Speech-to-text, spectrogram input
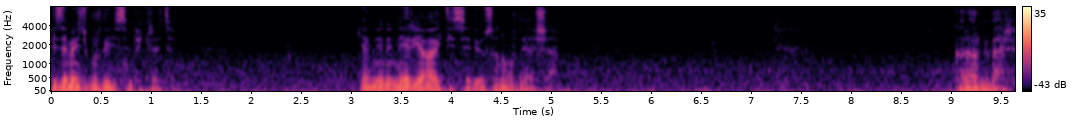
Bize mecbur değilsin Fikret. Kendini nereye ait hissediyorsan orada yaşa. Kararını ver.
